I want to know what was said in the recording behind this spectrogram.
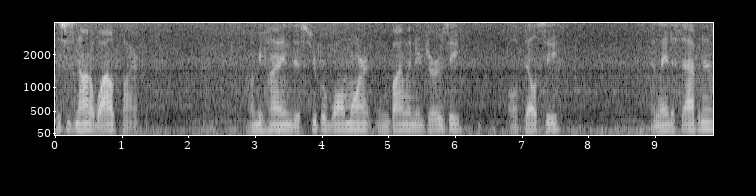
This is not a wildfire. I'm behind this super Walmart in Vineland, New Jersey, off Delsea and Landis Avenue.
